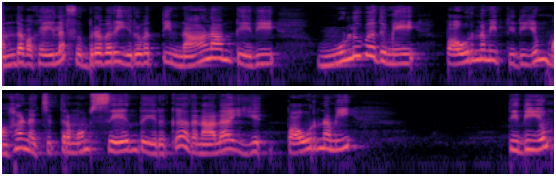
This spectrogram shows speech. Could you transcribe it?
அந்த வகையில் பிப்ரவரி இருபத்தி நாலாம் தேதி முழுவதுமே பௌர்ணமி திதியும் மக நட்சத்திரமும் சேர்ந்து இருக்குது அதனால் பௌர்ணமி திதியும்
